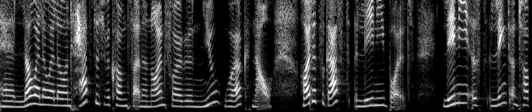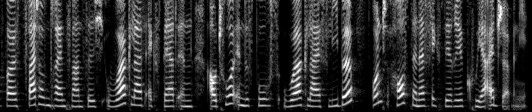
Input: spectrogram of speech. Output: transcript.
Hello, hello, hello und herzlich willkommen zu einer neuen Folge New Work Now. Heute zu Gast Leni Bold. Leni ist LinkedIn Top Voice 2023, Work-Life-Expertin, Autorin des Buchs Work-Life-Liebe und Host der Netflix-Serie Queer Eye Germany.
